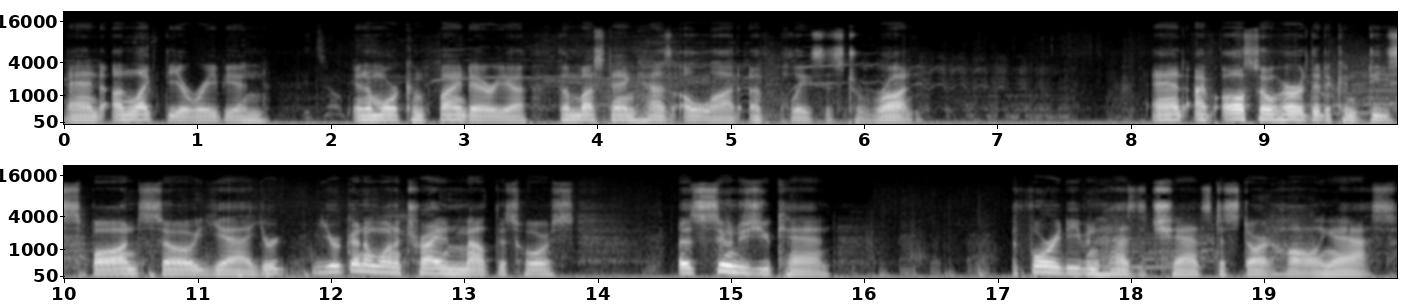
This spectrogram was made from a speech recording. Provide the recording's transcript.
And unlike the Arabian, in a more confined area, the Mustang has a lot of places to run. And I've also heard that it can despawn, so yeah, you're you're gonna want to try and mount this horse as soon as you can, before it even has the chance to start hauling ass.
